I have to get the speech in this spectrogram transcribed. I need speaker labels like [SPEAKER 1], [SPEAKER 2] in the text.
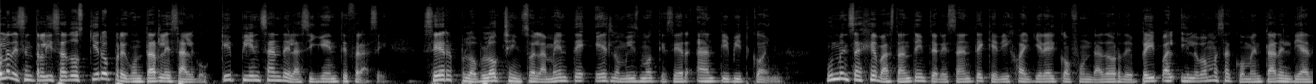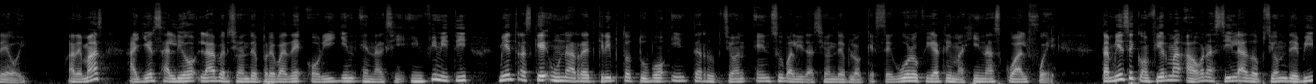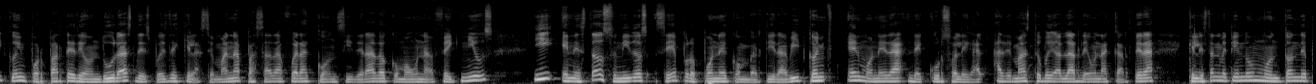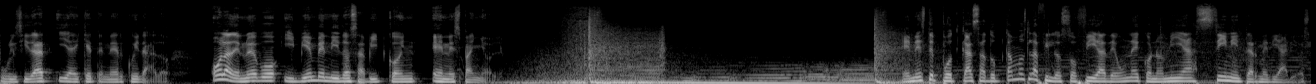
[SPEAKER 1] Hola descentralizados, quiero preguntarles algo. ¿Qué piensan de la siguiente frase? Ser pro blockchain solamente es lo mismo que ser anti-Bitcoin. Un mensaje bastante interesante que dijo ayer el cofundador de PayPal y lo vamos a comentar el día de hoy. Además, ayer salió la versión de prueba de Origin en Axie Infinity, mientras que una red cripto tuvo interrupción en su validación de bloques. Seguro que ya te imaginas cuál fue. También se confirma ahora sí la adopción de Bitcoin por parte de Honduras después de que la semana pasada fuera considerado como una fake news y en Estados Unidos se propone convertir a Bitcoin en moneda de curso legal. Además te voy a hablar de una cartera que le están metiendo un montón de publicidad y hay que tener cuidado. Hola de nuevo y bienvenidos a Bitcoin en español. En este podcast adoptamos la filosofía de una economía sin intermediarios,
